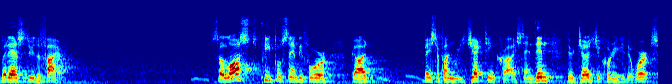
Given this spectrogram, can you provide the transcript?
but as through the fire. So lost people stand before God based upon rejecting Christ, and then they're judged according to their works.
